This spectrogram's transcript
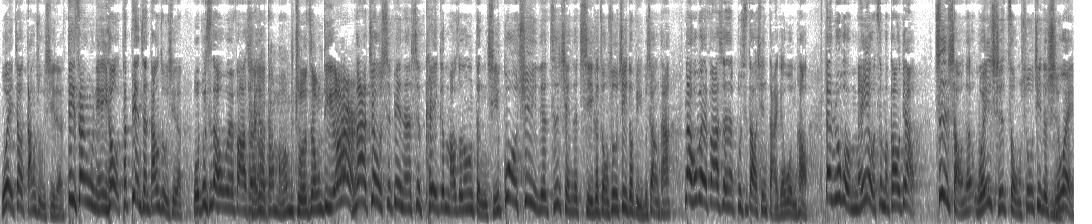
我也叫党主席了。第三五年以后，他变成党主席了，我不知道会不会发生。他要当毛泽东第二，那就是变成是可以跟毛泽东等齐。过去的之前的几个总书记都比不上他，那会不会发生呢？不知道，先打一个问号。但如果没有这么高调，至少呢维持总书记的职位。嗯、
